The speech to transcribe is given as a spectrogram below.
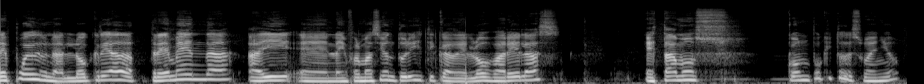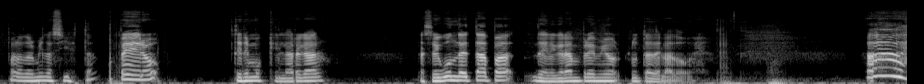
Después de una locreada tremenda ahí en la información turística de Los Varelas, estamos con un poquito de sueño para dormir la siesta, pero tenemos que largar la segunda etapa del Gran Premio Ruta del Adobe. Ay,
